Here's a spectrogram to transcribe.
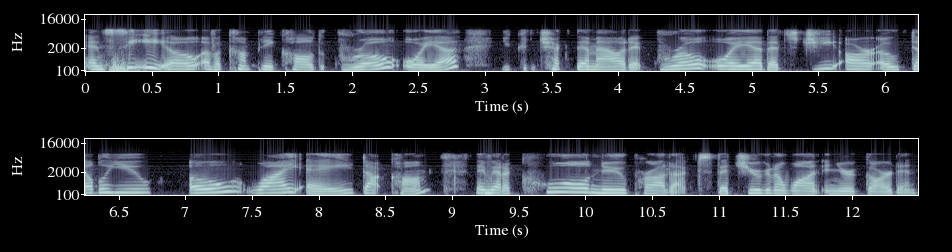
and CEO of a company called Grow Oya. You can check them out at Grow Oya. That's G R O W oya.com. They've got a cool new product that you're going to want in your garden.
